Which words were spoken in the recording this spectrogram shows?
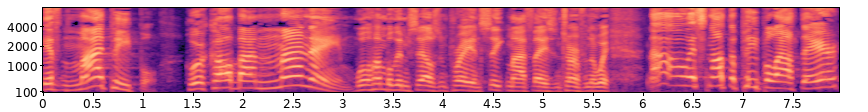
If my people who are called by my name will humble themselves and pray and seek my face and turn from their way. No, it's not the people out there.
